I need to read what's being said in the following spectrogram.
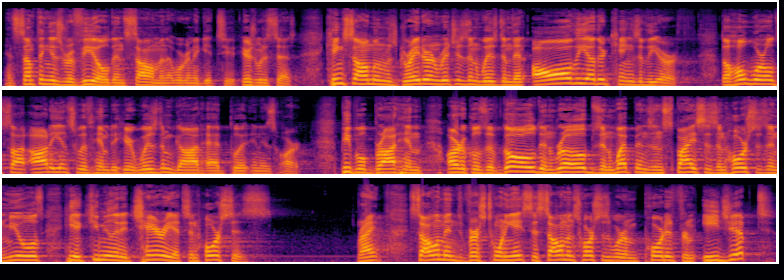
And something is revealed in Solomon that we're going to get to. Here's what it says King Solomon was greater in riches and wisdom than all the other kings of the earth. The whole world sought audience with him to hear wisdom God had put in his heart. People brought him articles of gold and robes and weapons and spices and horses and mules. He accumulated chariots and horses. Right? Solomon, verse 28 says Solomon's horses were imported from Egypt,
